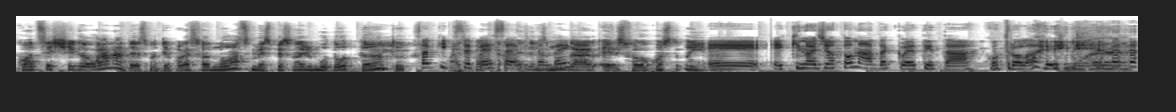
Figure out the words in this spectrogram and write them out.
Quando você chega lá na décima temporada, você fala, nossa, mas esse personagem mudou tanto. Sabe o que, que você pra trás percebe eles também? mudaram, eles foram construindo. É, é que não adiantou nada a Claire tentar controlar ele. Não é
